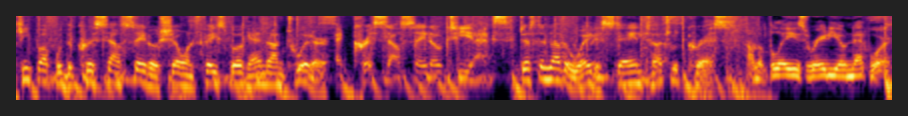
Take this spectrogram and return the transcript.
Keep up with the Chris Salcedo Show on Facebook and on Twitter at Chris Salcedo TX. Just another way to stay in touch with Chris on the Blaze Radio Network.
